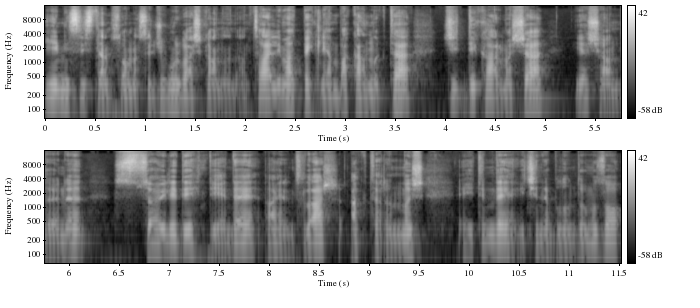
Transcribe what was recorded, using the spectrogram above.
yeni sistem sonrası Cumhurbaşkanlığından talimat bekleyen bakanlıkta ciddi karmaşa yaşandığını söyledi diye de ayrıntılar aktarılmış. Eğitimde içinde bulunduğumuz o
